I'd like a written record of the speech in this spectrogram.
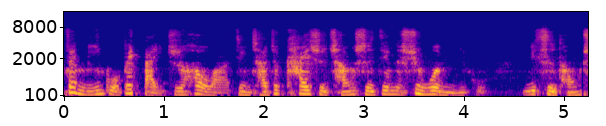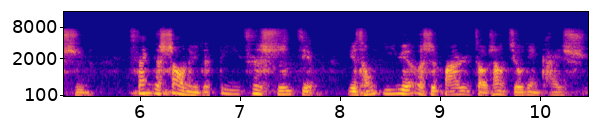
在米果被逮之后啊，警察就开始长时间的讯问米果。与此同时，三个少女的第一次尸检也从一月二十八日早上九点开始。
